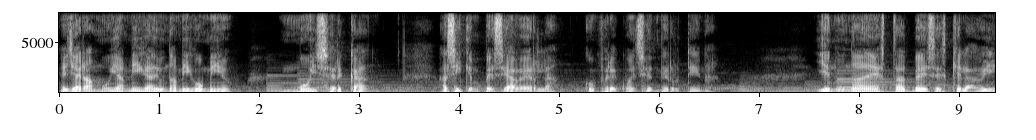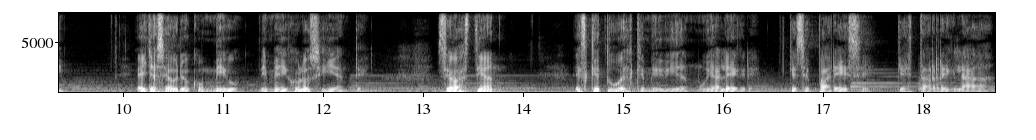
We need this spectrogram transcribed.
Ella era muy amiga de un amigo mío, muy cercano, así que empecé a verla con frecuencia en mi rutina. Y en una de estas veces que la vi, ella se abrió conmigo y me dijo lo siguiente, Sebastián, es que tú ves que mi vida es muy alegre, que se parece, que está arreglada,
